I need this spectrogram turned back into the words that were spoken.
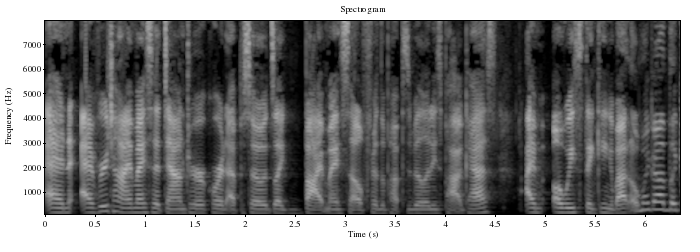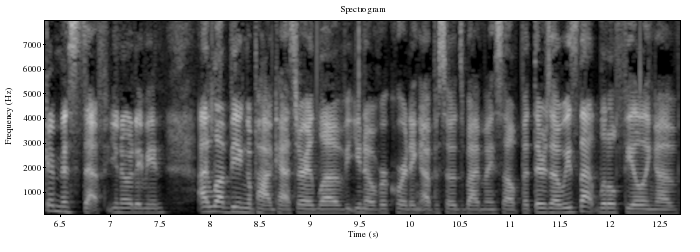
And every time I sit down to record episodes like by myself for the Pupsabilities Podcast, I'm always thinking about, oh my God, like I miss Steph. You know what I mean? I love being a podcaster. I love, you know, recording episodes by myself, but there's always that little feeling of,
